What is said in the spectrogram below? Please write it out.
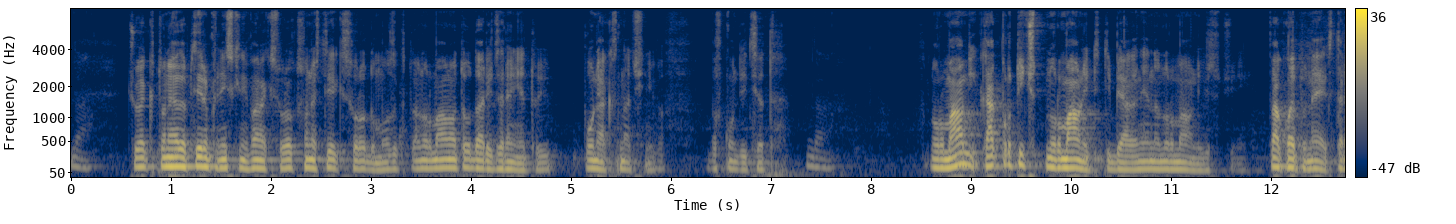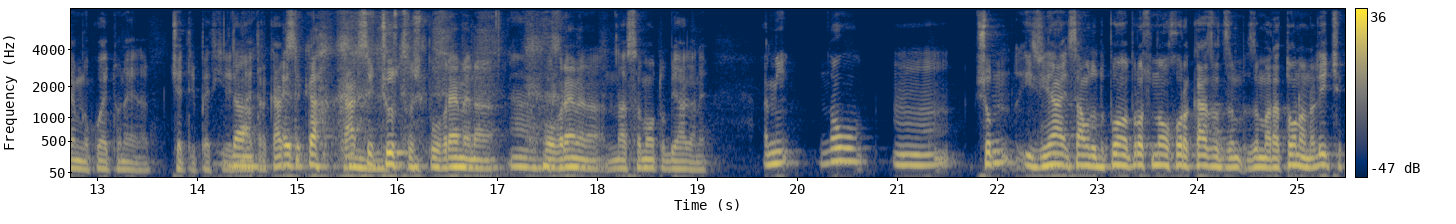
Да. Човек като не е адаптиран при ниски нива на кислород, като не стига кислород до мозъката, е нормално да удари зрението и по някакъв начин и в, в кондицията. Да. Нормални, как протичат нормалните ти бягания на нормални височини? Това, което не е екстремно, което не е на 4-5 хиляди Да, метра. Как, е се, така. как се чувстваш по време на, по време на, на самото бягане? Ами, много... М- Защото, извинявай, само да допълня, просто много хора казват за, за маратона, нали, че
